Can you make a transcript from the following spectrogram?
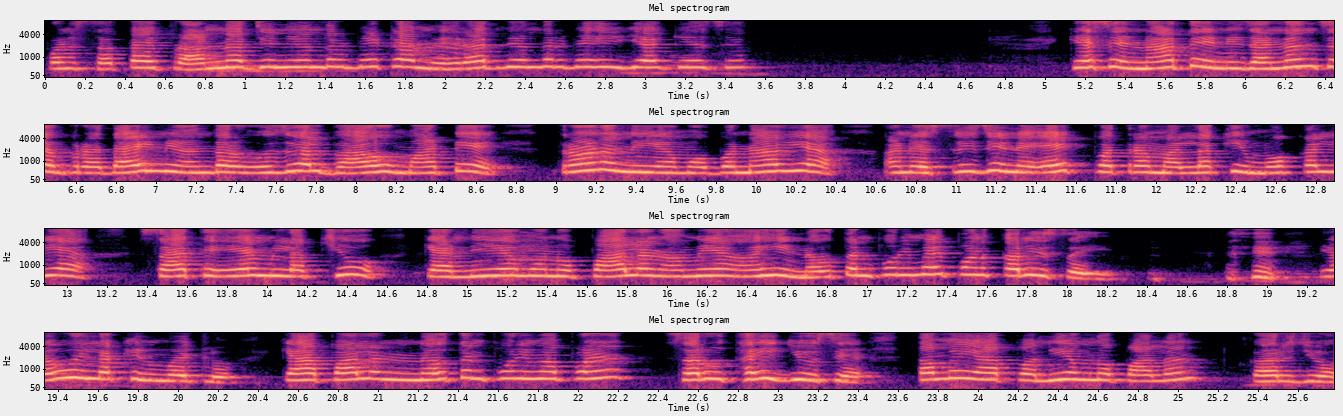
પણ સતાય પ્રાણનાજીની અંદર બેઠા, મહેરાજની અંદર બેહી ગયા કે છે? કે છે નાતે નિજાનંદ સંપ્રદાયની અંદર ઉજ્જવલ ભાવ માટે ત્રણ નિયમો બનાવ્યા અને શ્રીજીને એક પત્રમાં લખી મોકલ્યા. સાથે એમ લખ્યું કે આ નિયમોનું પાલન અમે અહીં નવતનપુરીમાં પણ કરી સહી એવું લખીને મોકલું કે આ પાલન નવતનપુરીમાં પણ શરૂ થઈ ગયું છે. તમે આ નિયમનું પાલન કરજો.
